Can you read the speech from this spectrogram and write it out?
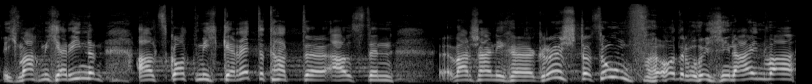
Ich mag mich erinnern, als Gott mich gerettet hat äh, aus den wahrscheinlich äh, größter Sumpf, oder wo ich hinein war.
